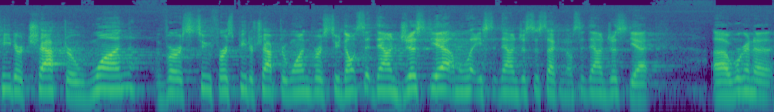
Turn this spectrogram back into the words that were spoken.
Peter chapter 1, verse 2. 1 Peter chapter 1, verse 2. Don't sit down just yet. I'm going to let you sit down just a second. Don't sit down just yet. Uh, we're going to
